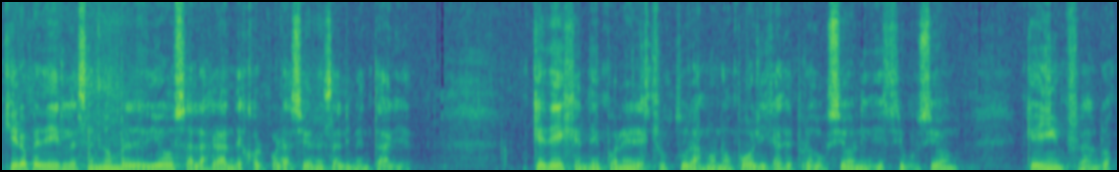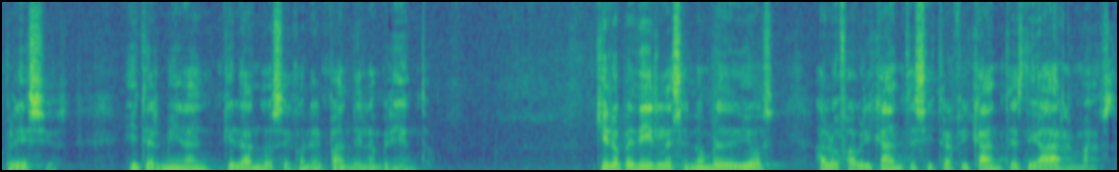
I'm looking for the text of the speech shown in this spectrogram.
Quiero pedirles en nombre de Dios a las grandes corporaciones alimentarias que dejen de imponer estructuras monopólicas de producción y distribución que inflan los precios y terminan quedándose con el pan del hambriento. Quiero pedirles en nombre de Dios a los fabricantes y traficantes de armas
